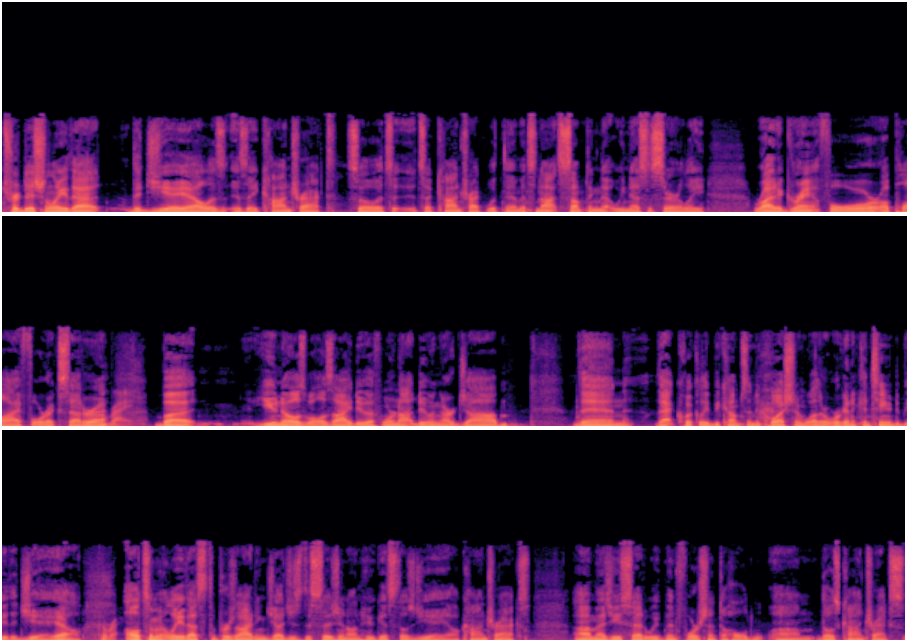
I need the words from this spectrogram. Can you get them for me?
traditionally that the GAL is, is a contract, so it's a, it's a contract with them. It's not something that we necessarily write a grant for, apply for, etc. Right. But you know as well as I do, if we're not doing our job, then that quickly becomes into question whether we're going to continue to be the GAL. Correct. Ultimately, that's the presiding judge's decision on who gets those GAL contracts. Um, as you said, we've been fortunate to hold um, those contracts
